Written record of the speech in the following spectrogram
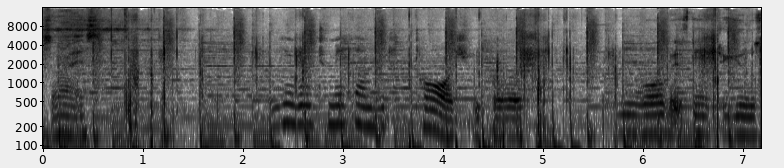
So guys, we are going to make a little torch because you always need to use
